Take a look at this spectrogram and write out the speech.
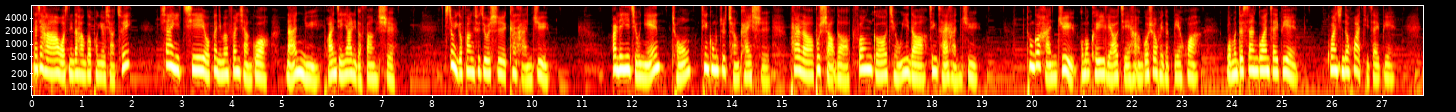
大家好，我是你的韩国朋友小崔。上一期我跟你们分享过男女缓解压力的方式，其中一个方式就是看韩剧。二零一九年从《天空之城》开始，拍了不少的风格迥异的精彩韩剧。通过韩剧，我们可以了解韩国社会的变化，我们的三观在变，关心的话题在变。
